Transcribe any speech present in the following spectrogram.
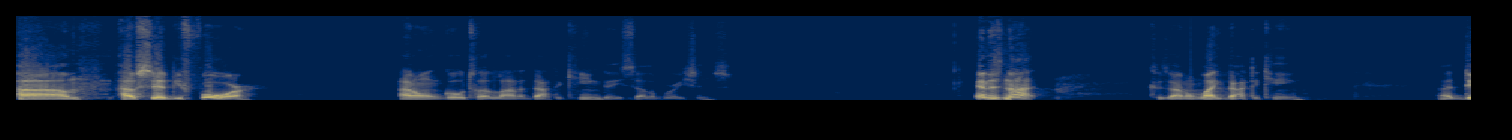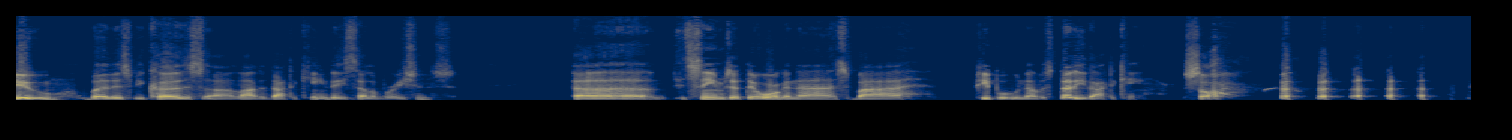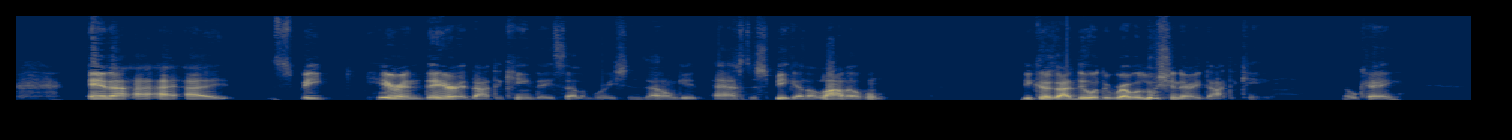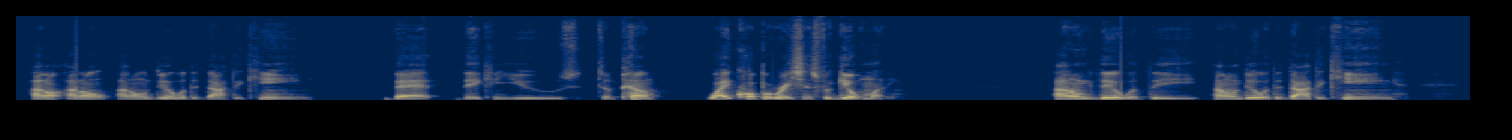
um, I've said before, I don't go to a lot of Dr. King Day celebrations, and it's not because I don't like Dr. King. I do, but it's because uh, a lot of Dr. King Day celebrations uh, it seems that they're organized by people who never studied Dr. King. So, and I, I, I speak here and there at Dr. King Day celebrations. I don't get asked to speak at a lot of them because I deal with the revolutionary Dr. King. Okay, I don't, I don't, I don't deal with the Dr. King that they can use to pimp white corporations for guilt money. I don't deal with the I don't deal with the Dr. King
